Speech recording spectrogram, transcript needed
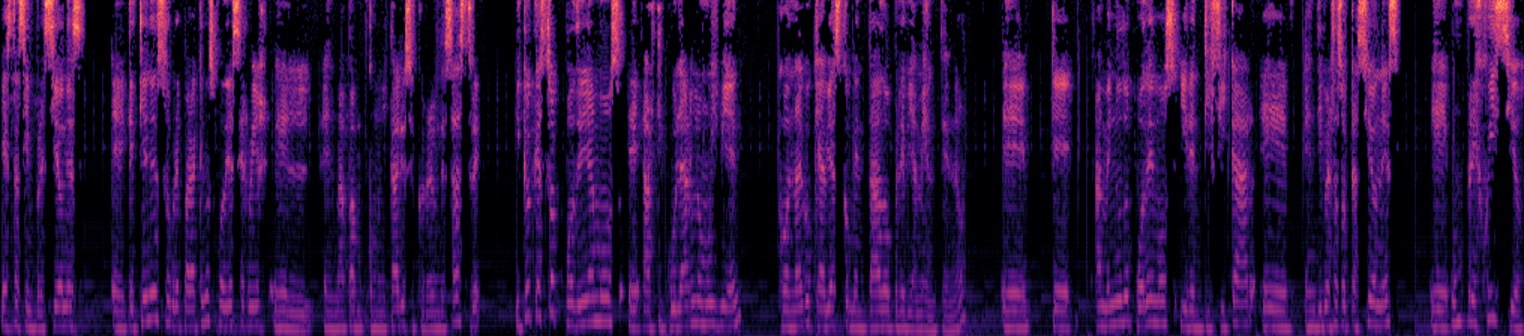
estas impresiones eh, que tienen sobre para qué nos podría servir el, mapa comunitario si ocurriera un desastre. Y creo que esto podríamos eh, articularlo muy bien con algo que habías comentado previamente, ¿no? Eh, que a menudo podemos identificar eh, en diversas ocasiones eh, un prejuicio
